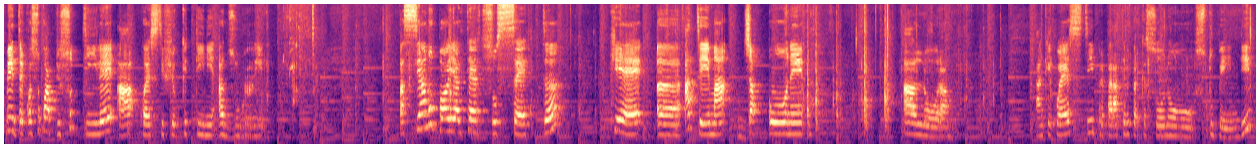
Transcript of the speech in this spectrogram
mentre questo qua più sottile ha questi fiocchettini azzurri. Passiamo poi al terzo set che è uh, a tema Giappone. Allora anche questi preparatevi perché sono stupendi.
